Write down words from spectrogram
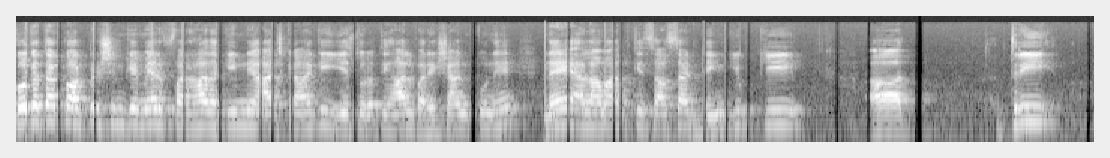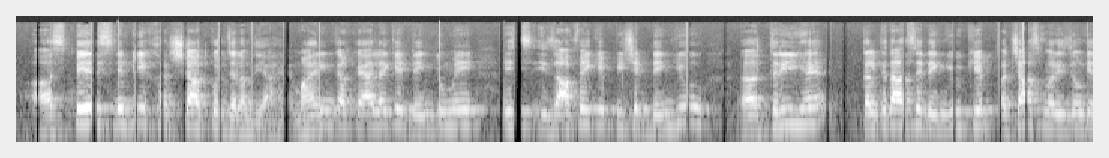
कोलकाता कॉरपोरेशन के मेयर फरहाद हकीम ने आज कहा कि ये सूरत हाल परेशान कन है। नए अलामत के साथ साथ डेंगू की आ, थ्री स्पेस ने भी खदशात को जन्म दिया है। माहरीन का ख्याल है कि डेंगू में इस इजाफे के पीछे डेंगू थ्री है। कलकत्ता से डेंगू के 50 मरीजों के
